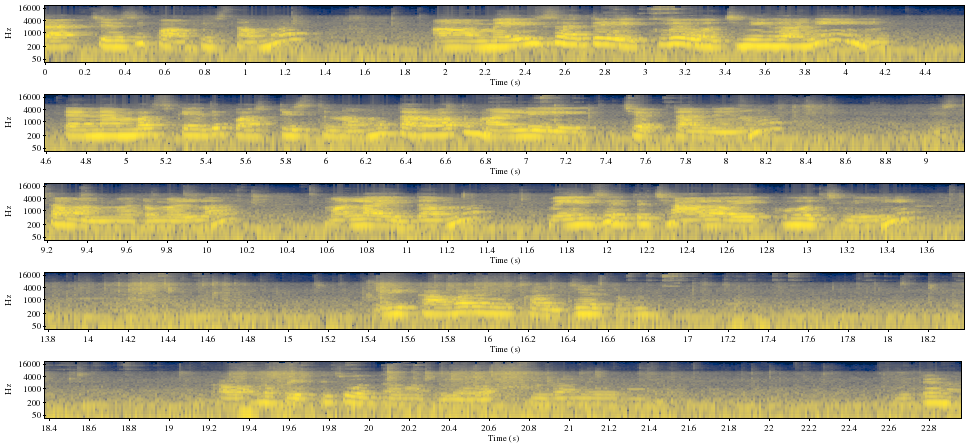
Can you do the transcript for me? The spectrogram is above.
ప్యాక్ చేసి పంపిస్తాము. మెయిల్స్ అయితే ఎక్కువే వచ్చినాయి కానీ టెన్ నెంబర్స్కి అయితే ఫస్ట్ ఇస్తున్నాము. తర్వాత మళ్ళీ చెప్తాను నేను. ఇస్తామన్నమాట మళ్ళీ. మళ్ళా ఇద్దాము మెయిల్స్ అయితే చాలా ఎక్కువ వచ్చినాయి. ఇది కవర్ కట్ చేద్దాం. కవర్లో పెట్టి చూద్దాం అసలు వస్తుందా లేదా. అంతేనా?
